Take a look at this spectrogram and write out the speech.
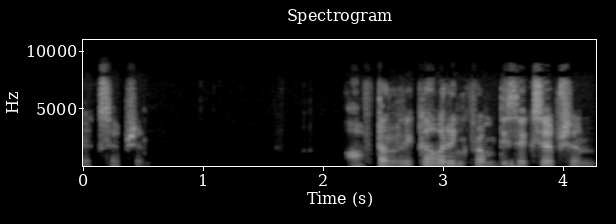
Exception. After recovering from this exception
